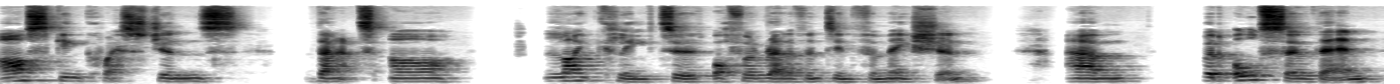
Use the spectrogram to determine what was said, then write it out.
asking questions that are likely to offer relevant information, um, but also then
